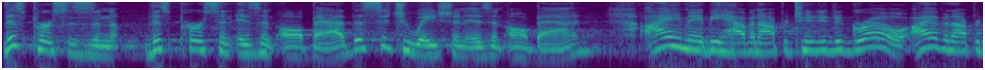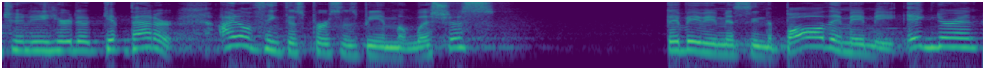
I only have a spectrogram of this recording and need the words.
this person isn't, this person isn't all bad. This situation isn't all bad. I maybe have an opportunity to grow. I have an opportunity here to get better. I don't think this person's being malicious. They may be missing the ball, they may be ignorant,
